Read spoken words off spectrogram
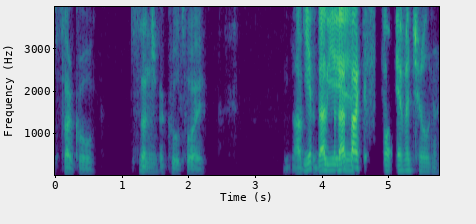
So cool. Such Mm. a cool toy. I've- Yep, that, that's like, forever children.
